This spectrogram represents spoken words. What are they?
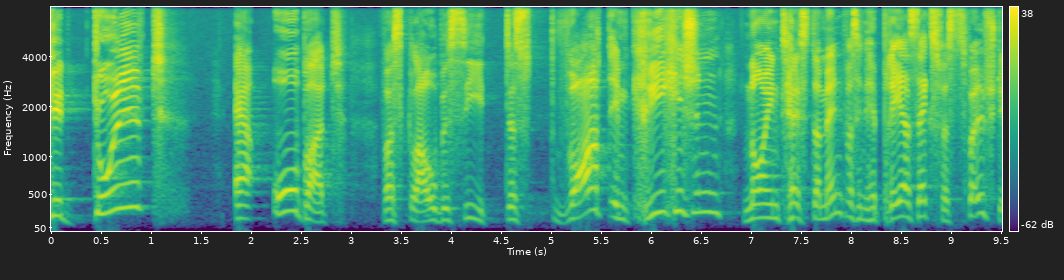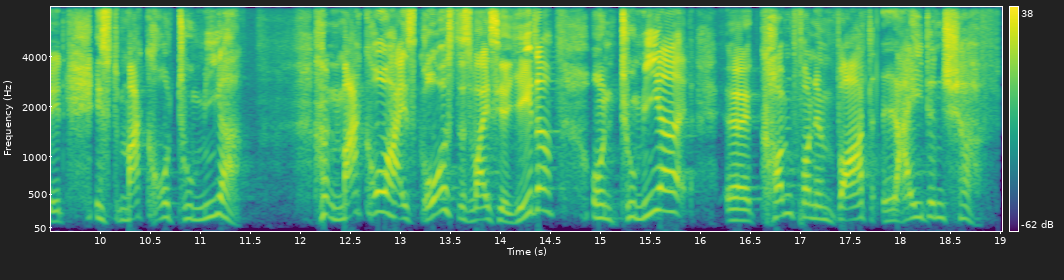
Geduld erobert, was Glaube sieht. Das Wort im griechischen Neuen Testament, was in Hebräer 6, Vers 12 steht, ist Makrotumia. Und Makro heißt groß, das weiß hier jeder. Und Tumia äh, kommt von dem Wort Leidenschaft.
